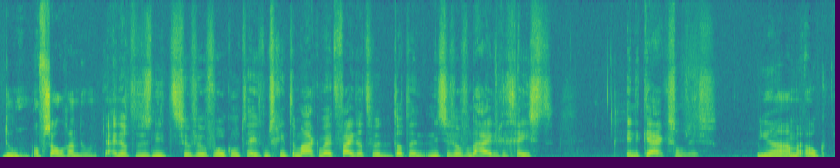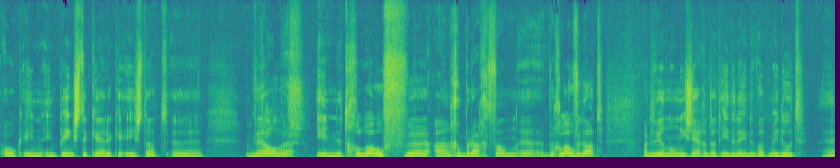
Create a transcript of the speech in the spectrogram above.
doen of zal gaan doen. Ja, en dat het dus niet zoveel voorkomt, heeft misschien te maken met het feit dat, we, dat er niet zoveel van de Heilige Geest in de kerk soms is. Ja, maar ook, ook in, in Pinksterkerken is dat eh, wel eh, in het geloof eh, aangebracht van we geloven dat. Maar dat wil nog niet zeggen dat iedereen er wat mee doet. Hè?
